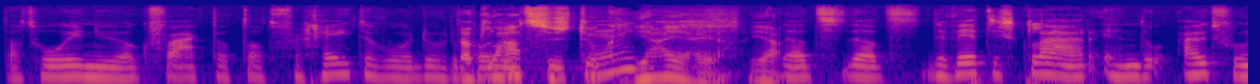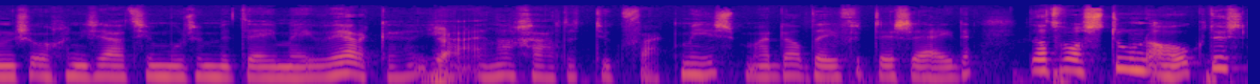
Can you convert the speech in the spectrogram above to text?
Dat hoor je nu ook vaak dat dat vergeten wordt door de dat politiek. Dat laatste stuk, ja, ja, ja, ja. Dat, dat de wet is klaar en de uitvoeringsorganisatie moet er meteen mee werken. Ja. Ja. en dan gaat het natuurlijk vaak mis, maar dat even terzijde. Dat was toen ook. Dus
